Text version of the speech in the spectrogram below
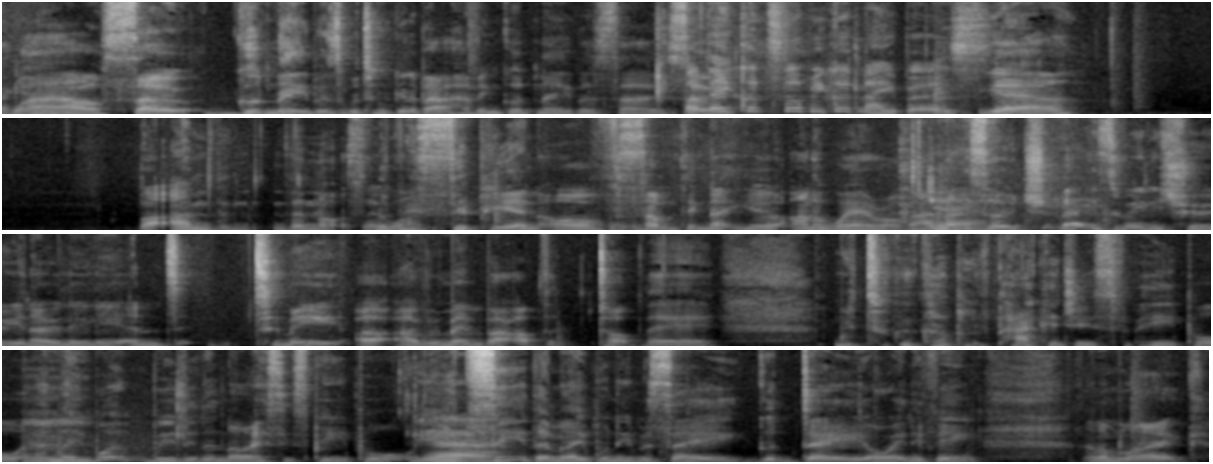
Okay. Wow. So good neighbours. We're talking about having good neighbours, though. So But they could still be good neighbours. yeah, But I'm the, the not so the one. recipient of something that you're unaware of, and that's Yeah. so true. That is really true, you know, Lily. And to me, I, I remember up the top there. We took a couple of packages for people, and they weren't really the nicest people. Mm. Yeah. You'd see them, and they wouldn't even say good day or anything. And I'm like,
